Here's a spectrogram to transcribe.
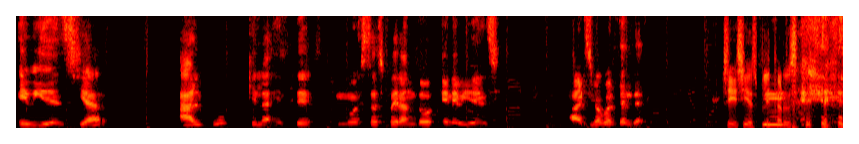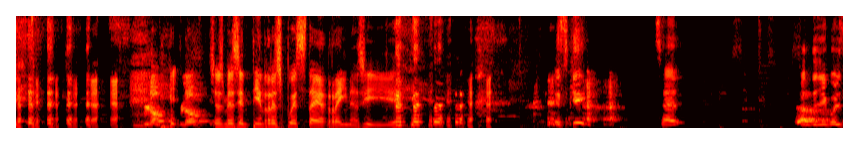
evidenciar algo que la gente no está esperando en evidencia. A ver si me hago entender. Sí, sí, explícanos. blog. Yo me sentí en respuesta de reina, sí. es que, o sea, cuando llegó el,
